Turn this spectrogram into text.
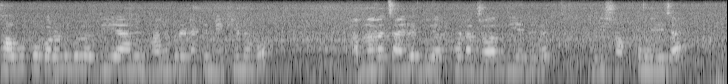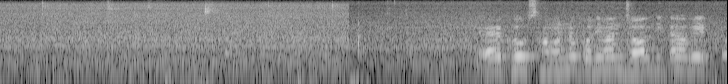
সব উপকরণগুলো দিয়ে আমি ভালো করে এটাকে মেখে নেব। আপনারা চাইলে দু এক ফোঁটা জল দিয়ে দেবেন, যদি শক্ত হয়ে যায়। এবারে খুব সামান্য পরিমাণ জল দিতে হবে একটু।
